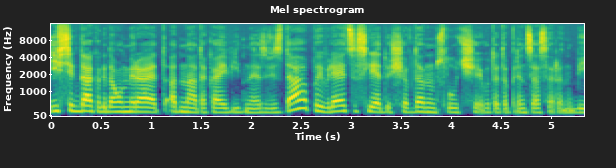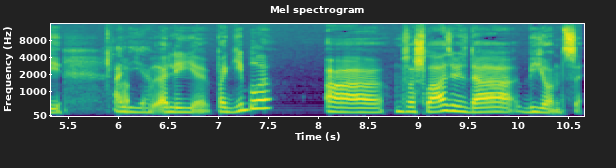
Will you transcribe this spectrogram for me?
И всегда, когда умирает одна такая видная звезда, появляется следующая. В данном случае вот эта принцесса РНБ Алия. Алия погибла, а взошла звезда Бейонсе.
